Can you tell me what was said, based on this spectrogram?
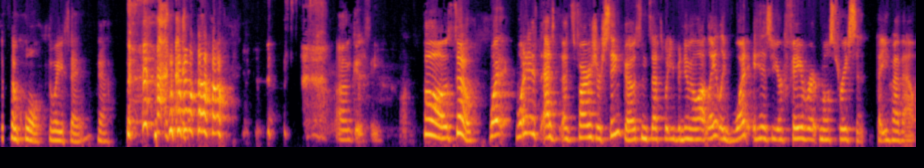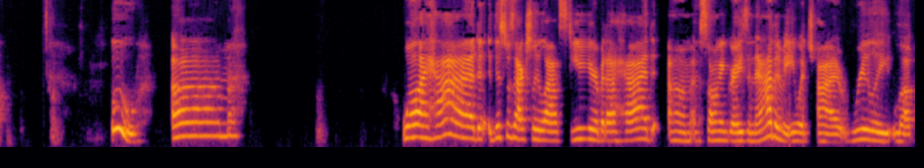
It's so cool the way you say it. Yeah. I'm goofy. Oh, so what what is as as far as your sync goes, since that's what you've been doing a lot lately, what is your favorite most recent that you have out? Ooh. Um well, I had this was actually last year, but I had um, a song in Grey's Anatomy, which I really loved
